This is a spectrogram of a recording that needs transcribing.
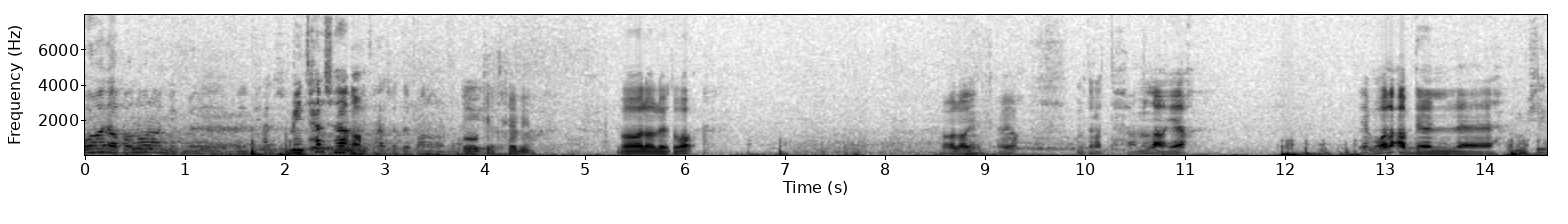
هذا panoramique ما ما يتحلش. ما ينتحلش لا، هذا. ما هذا panoramique. OK très bien voilà le toit. voilà ال intérieur المدرة تاعها من l'arrière et voilà أبدأ يمشي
